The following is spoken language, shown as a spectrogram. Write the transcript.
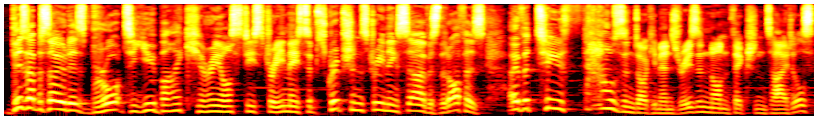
This episode is brought to you by CuriosityStream, a subscription streaming service that offers over 2,000 documentaries and non-fiction titles,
